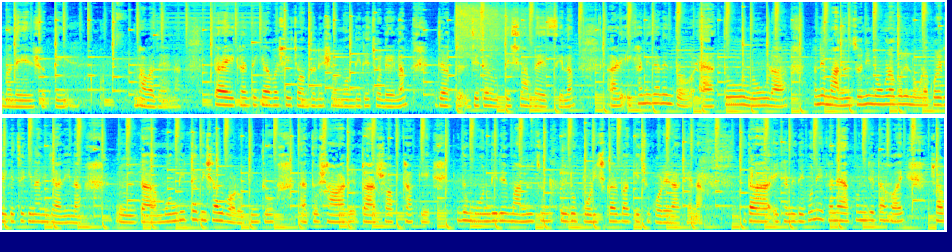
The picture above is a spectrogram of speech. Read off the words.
মানে সত্যি ভাবা যায় না। তাই এখান থেকে আবার সেই চন্দনেশ্বর মন্দিরে চলে এলাম যেটার উদ্দেশ্যে আমরা এসেছিলাম। আর এখানে জানেন তো, এত নোংরা মানে মানুষজনই নোংরা বলে নোংরা করে রেখেছে কিনা আমি জানি না। তা মন্দিরটা বিশাল বড়, কিন্তু এত সার টার সব থাকে, কিন্তু মন্দিরে মানুষজন পুরো পরিষ্কার বা কিছু করে রাখে না। তা এখানে দেখুন, এখানে এখন যেটা হয়, সব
